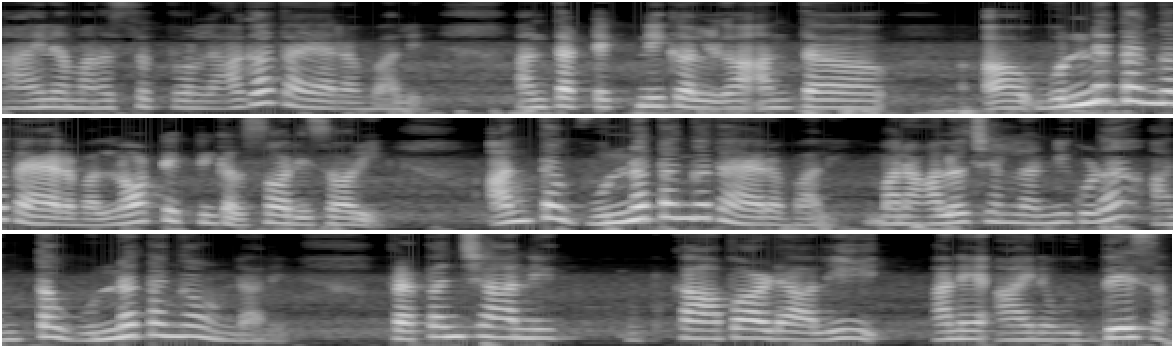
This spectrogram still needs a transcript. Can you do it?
ఆయన మనస్తత్వం లాగా తయారవ్వాలి. అంత టెక్నికల్గా అంత ఉన్నతంగా తయారవ్వాలి. నాట్ టెక్నికల్ సారీ సారీ అంత ఉన్నతంగా తయారవ్వాలి. మన ఆలోచనలన్నీ కూడా అంత ఉన్నతంగా ఉండాలి. ప్రపంచాన్ని కాపాడాలి అనే ఆయన ఉద్దేశం.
